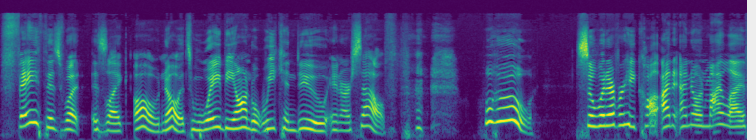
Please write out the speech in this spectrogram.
Faith is what is like, oh no, it's way beyond what we can do in ourselves. Woohoo! So whatever He called, I, I know in my life,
